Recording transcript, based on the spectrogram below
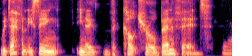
we're definitely seeing, you know, the cultural benefit. Mm. Yeah.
